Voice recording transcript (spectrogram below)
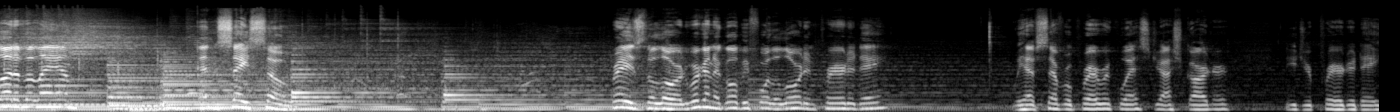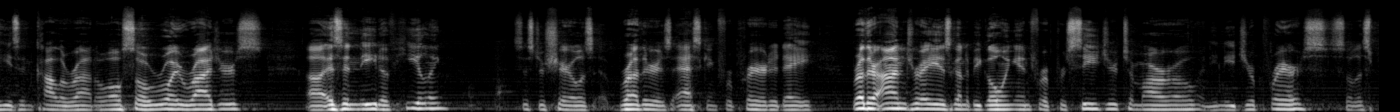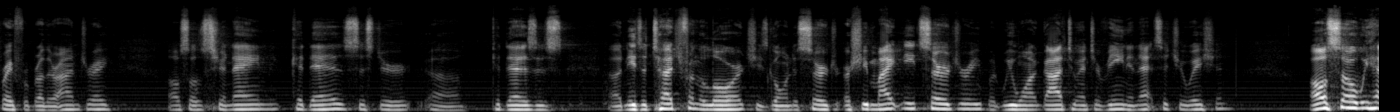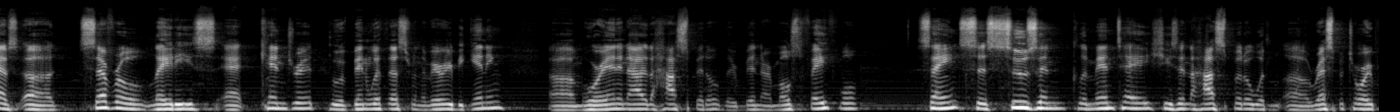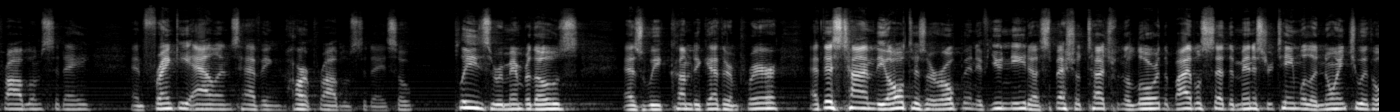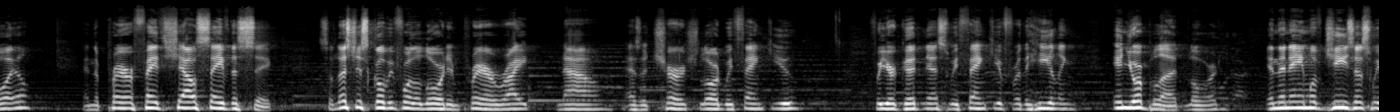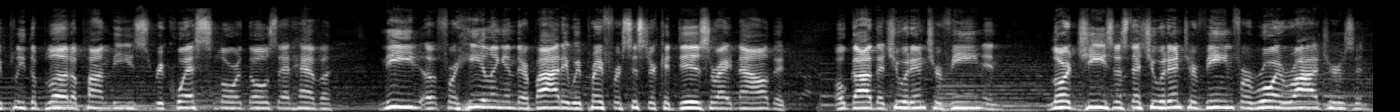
blood of the Lamb? and say so. Praise the Lord. We're going to go before the Lord in prayer today. We have several prayer requests. Josh Gardner needs your prayer today. He's in Colorado. Also, Roy Rogers uh, is in need of healing. Sister Cheryl's brother is asking for prayer today. Brother Andre is going to be going in for a procedure tomorrow, and he needs your prayers. So let's pray for Brother Andre. Also, Shanane Cadez, Sister uh, Cadez is, uh, needs a touch from the Lord. She's going to surgery, or she might need surgery, but we want God to intervene in that situation. Also, we have uh, several ladies at Kindred who have been with us from the very beginning, um, who are in and out of the hospital. They've been our most faithful saints. Is Susan Clemente. She's in the hospital with uh, respiratory problems today. And Frankie Allen's having heart problems today. So please remember those as we come together in prayer. At this time, the altars are open. If you need a special touch from the Lord, the Bible said the ministry team will anoint you with oil, and the prayer of faith shall save the sick. So let's just go before the Lord in prayer right now as a church. Lord, we thank you for your goodness. We thank you for the healing in your blood, Lord. In the name of Jesus, we plead the blood upon these requests, Lord, those that have a need uh, for healing in their body. We pray for Sister Cadiz right now that, oh God, that you would intervene. And Lord Jesus, that you would intervene for Roy Rogers and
